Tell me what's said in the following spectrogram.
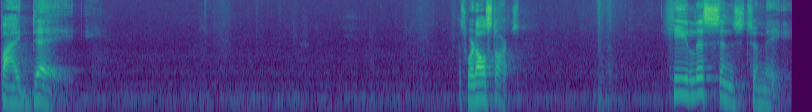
by day. That's where it all starts. He listens to me.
